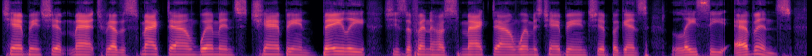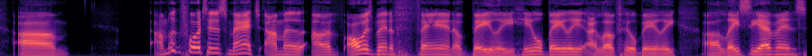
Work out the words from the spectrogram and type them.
Championship match. We have the SmackDown Women's Champion Bayley. She's defending her SmackDown Women's Championship against Lacey Evans. Um, I'm looking forward to this match. I'm a I've always been a fan of Bayley, Heel Bayley. I love Heel Bayley. Uh, Lacey Evans.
